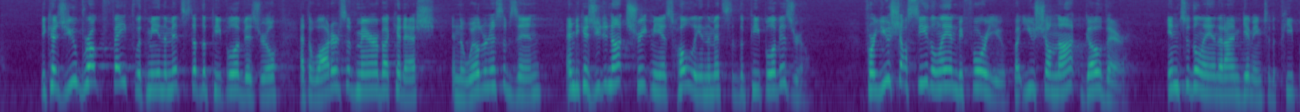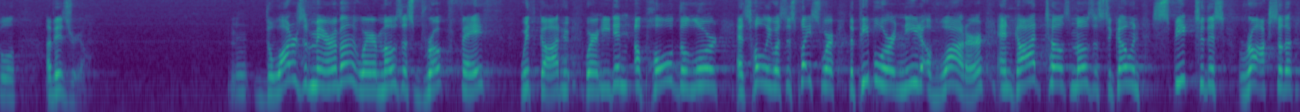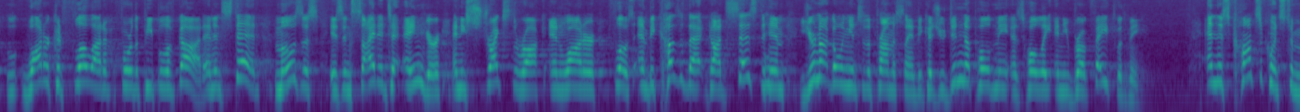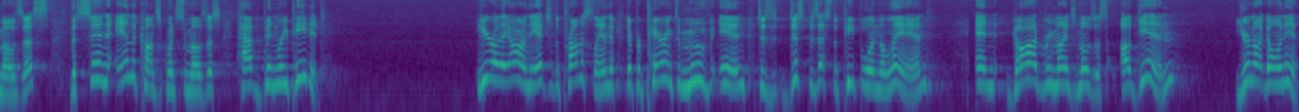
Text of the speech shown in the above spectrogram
Because you broke faith with me in the midst of the people of Israel at the waters of Meribah Kadesh in the wilderness of Zin, and because you did not treat me as holy in the midst of the people of Israel. For you shall see the land before you, but you shall not go there into the land that I am giving to the people of Israel. The waters of Meribah, where Moses broke faith, with God, who, where he didn't uphold the Lord as holy, was this place where the people were in need of water. And God tells Moses to go and speak to this rock so that water could flow out of it for the people of God. And instead, Moses is incited to anger and he strikes the rock and water flows. And because of that, God says to him, You're not going into the promised land because you didn't uphold me as holy and you broke faith with me. And this consequence to Moses the sin and the consequence to Moses have been repeated. Here they are on the edge of the promised land. They're, they're preparing to move in to dispossess the people in the land. And God reminds Moses again, you're not going in.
